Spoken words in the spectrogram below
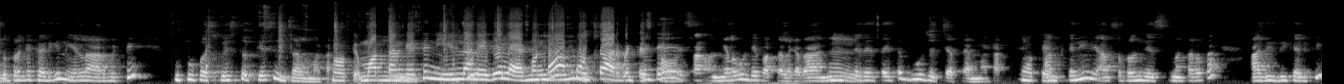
శుభ్రంగా కడిగి నీళ్ళు ఆరబెట్టి ఉప్పు పసుపు వేసి తొక్కేసి ఉంచాలన్నమాట. ఓకే. మొత్తానికి అయితే నీళ్ళు అనేది లేకుండా అంటే ఆరబెట్టేసుకోవాలి. స- నిలవ ఉండే పచ్చాలి కదా నీళ్ళు అయితే బూజు వచ్చేస్తాయి అనమాట అందుకని శుభ్రం చేసుకున్న తర్వాత అది ఇది కలిపి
